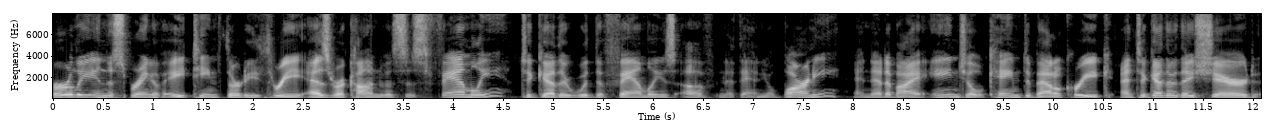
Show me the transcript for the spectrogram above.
Early in the spring of 1833, Ezra Convis's family, together with the families of Nathaniel Barney and Nedabai Angel, came to Battle Creek, and together they shared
